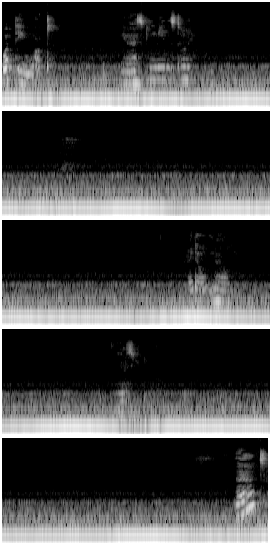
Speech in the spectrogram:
What do you want? you asking me this time? I don't know. Yes, you do. That?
